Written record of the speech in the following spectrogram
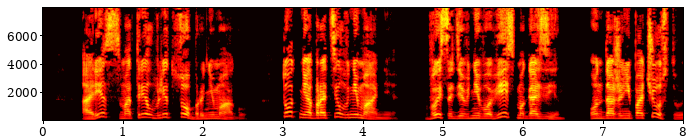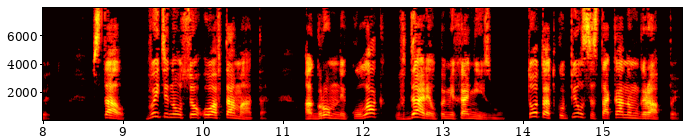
Арес смотрел в лицо бронемагу. Тот не обратил внимания. Высадив в него весь магазин, он даже не почувствует. Встал, вытянулся у автомата. Огромный кулак вдарил по механизму. Тот откупился стаканом граппы.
